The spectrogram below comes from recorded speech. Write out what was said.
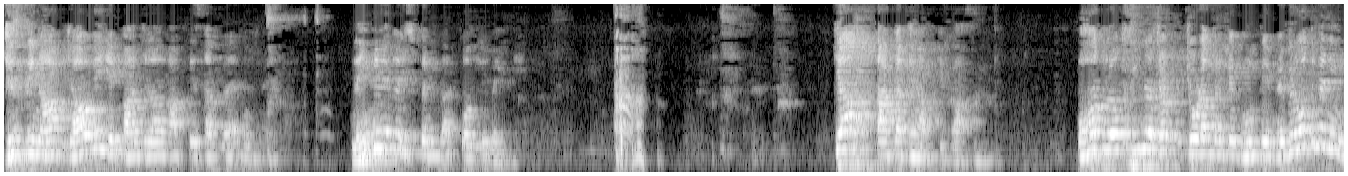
जिस दिन आप जाओगे, ये पाँच लाख आपके साथ गायब हो जाएगा। नहीं मिलेगा इस परिवार को अगले क्या ताकत है आपके पास? बहुत लोग सीना चौड़ा करके घूमते हैं। मैं विरोध में नहीं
